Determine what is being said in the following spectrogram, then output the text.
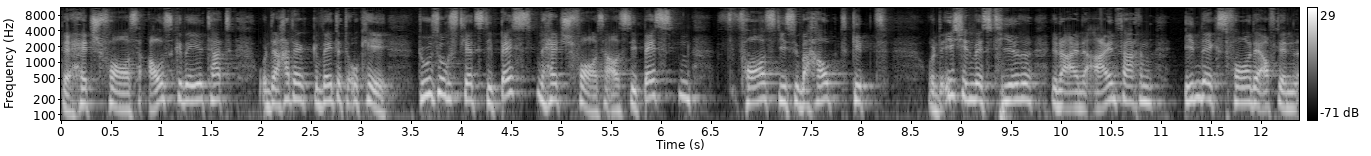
der Hedgefonds ausgewählt hat. Und da hat er gewettet, okay, du suchst jetzt die besten Hedgefonds aus, die besten Fonds, die es überhaupt gibt. Und ich investiere in einen einfachen Indexfonds, der auf den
